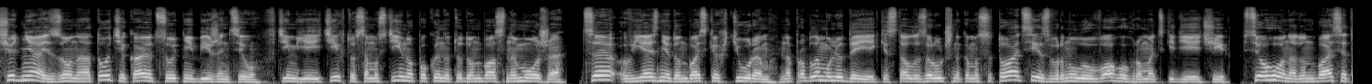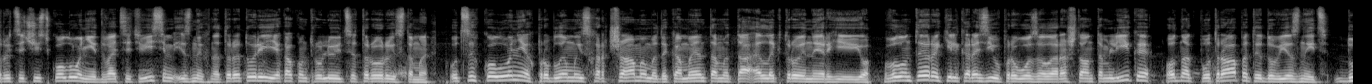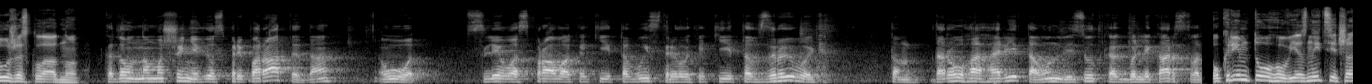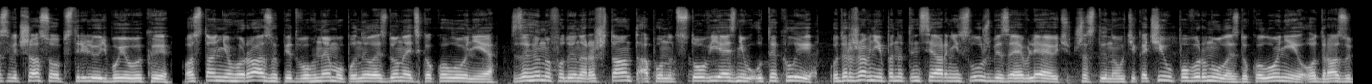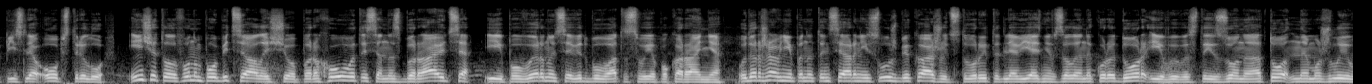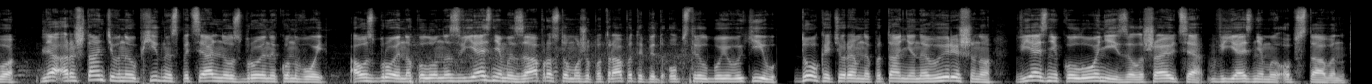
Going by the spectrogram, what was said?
Щодня із зони АТО тікають сотні біженців. Втім, є і ті, хто самостійно покинути Донбас не може. Це в'язні донбаських тюрем. На проблему людей, які стали заручниками ситуації, звернули увагу громадські діячі. Всього на Донбасі 36 колоній, 28 із них на території, яка контролюється терористами. У цих колоніях проблеми із харчами, медикаментами та електроенергією. Волонтери кілька разів привозили арештантам ліки, однак потрапити до в'язниць дуже складно. Когда он на машине вез препараты, да, вот, слева, справа какие-то выстрелы, какие-то взрывы, там дорога горит, а он везет как бы лекарства. Окрім того, в'язниці час від часу обстрілюють бойовики. Останнього разу під вогнем опинилась Донецька колонія. Загинув один арештант, а понад 100 в'язнів утекли. У державній пенітенціарній службі заявляють, частина утікачів повернулась до колонії одразу після обстрілу. Інші телефоном пообіцяли, що переховуватися не збираються і повернуться відбувати своє покарання. У державній пенітенціарній службі кажуть, створити для в'язнів зелений коридор і вивести із зони АТО неможливо. Для арештантів необхідний спеціально озброєний конвой. А озброєна колона з в'язнями запросто може потрапити під обстріл бойовиків. Доки тюремне питання не вирішено, в'язні колонії залишаються в'язнями обставин.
